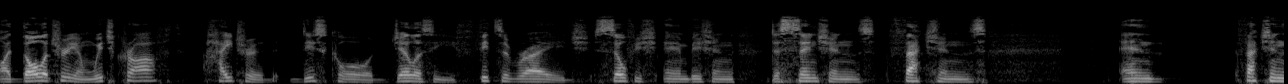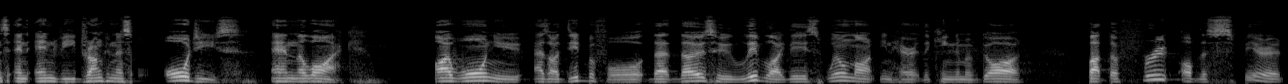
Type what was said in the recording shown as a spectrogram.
idolatry and witchcraft, hatred, discord, jealousy, fits of rage, selfish ambition, dissensions, factions, and factions and envy, drunkenness, orgies, and the like. I warn you, as I did before, that those who live like this will not inherit the kingdom of God. But the fruit of the Spirit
